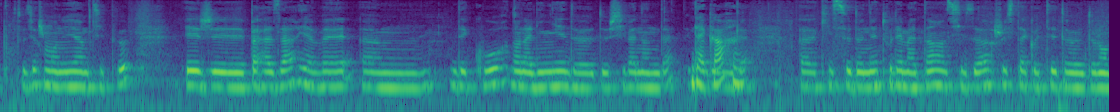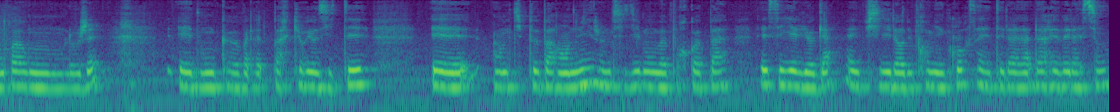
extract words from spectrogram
pour te dire je m'ennuyais un petit peu et j'ai, par hasard, il y avait euh, des cours dans la lignée de, Shivananda. D'accord. Euh, qui se donnaient tous les matins à 6 heures, juste à côté de, l'endroit où on logeait. Et donc, euh, voilà, par curiosité et un petit peu par ennui, je me suis dit, bon, bah, pourquoi pas essayer le yoga. Et puis, lors du premier cours, ça a été la, révélation.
